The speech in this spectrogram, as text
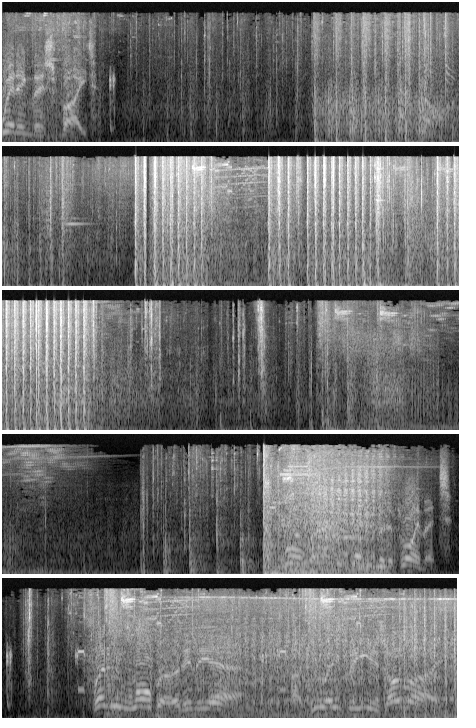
Winning this fight. Friendly Warbird in the air. Our UAV is online.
